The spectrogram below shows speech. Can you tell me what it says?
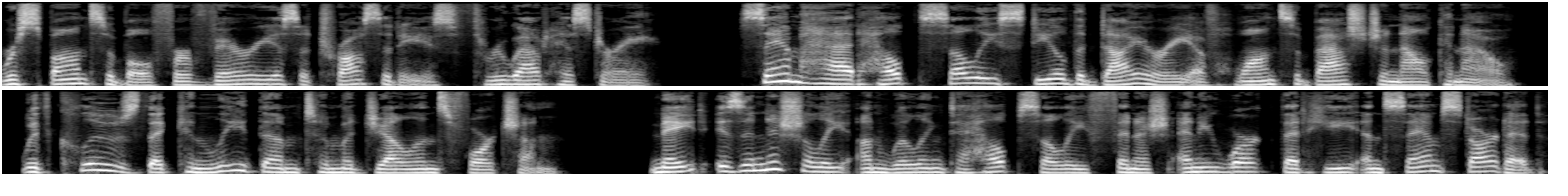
responsible for various atrocities throughout history. Sam had helped Sully steal the diary of Juan Sebastian Elcano, with clues that can lead them to Magellan's fortune. Nate is initially unwilling to help Sully finish any work that he and Sam started,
